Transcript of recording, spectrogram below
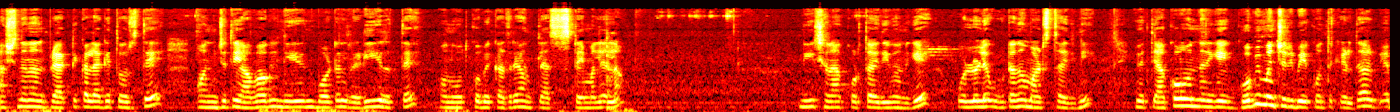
ಆಶನ ನಾನು ಪ್ರಾಕ್ಟಿಕಲ್ ಆಗಿ ತೋರಿಸ್ದೆ. ಅವನ ಜೊತೆ ಯಾವಾಗಲೂ ನೀರಿನ ಬಾಟಲ್ ರೆಡಿ ಇರುತ್ತೆ. ಅವ್ನು ಓದ್ಕೋಬೇಕಾದ್ರೆ ಅವ್ನ ಕ್ಲಾಸಸ್ ಟೈಮಲ್ಲೆಲ್ಲ ನೀರು ಚೆನ್ನಾಗಿ ಕೊಡ್ತಾ ಇದ್ದೀವಿ ಅವನಿಗೆ. ಒಳ್ಳೊಳ್ಳೆ ಊಟನೂ ಮಾಡಿಸ್ತಾ ಇದ್ದೀನಿ ಇವತ್ತು ಯಾಕೋ ಅವ್ನು ನನಗೆ ಗೋಬಿ ಮಂಚೂರಿ ಬೇಕು ಅಂತ ಕೇಳಿದೆ. A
